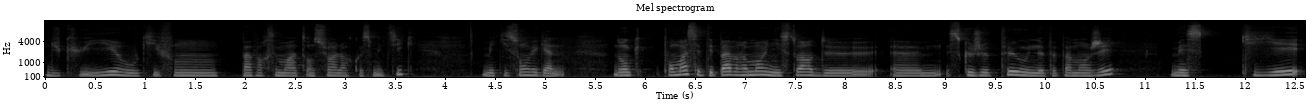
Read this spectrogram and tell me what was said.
du cuir ou qui font pas forcément attention à leurs cosmétiques, mais qui sont véganes. Donc pour moi, c'était pas vraiment une histoire de ce que je peux ou ne peux pas manger, mais ce qui est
